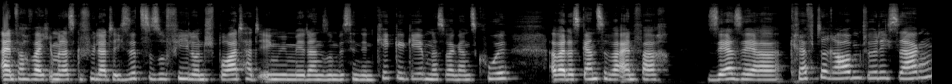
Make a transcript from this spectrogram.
Einfach weil ich immer das Gefühl hatte, ich sitze so viel und Sport hat irgendwie mir dann so ein bisschen den Kick gegeben. Das war ganz cool. Aber das Ganze war einfach sehr, sehr kräfteraubend, würde ich sagen.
